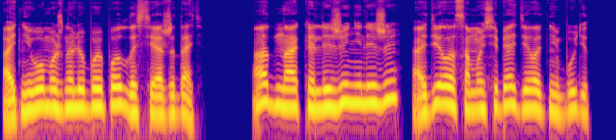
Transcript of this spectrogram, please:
От него можно любой подлости ожидать. Однако, лежи не лежи, а дело само себя делать не будет.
